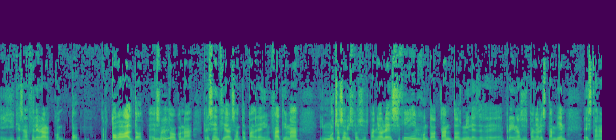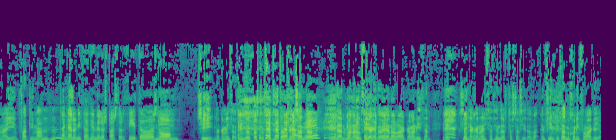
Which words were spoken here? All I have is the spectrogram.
Y que se va a celebrar con todo por todo lo alto, eh, uh -huh. sobre todo con la presencia del Santo Padre ahí en Fátima y muchos obispos españoles, sí. junto a tantos miles de peregrinos españoles, también estarán ahí en Fátima. Uh -huh. La pues, canonización de los pastorcitos. No, en fin. Sí, la canonización de los pastorcitos. Estaba pensando en la hermana Lucía, que todavía no la canonizan. ¿eh? Sí, la canonización de los pastorcitos. En fin, que estás mejor informada que yo.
